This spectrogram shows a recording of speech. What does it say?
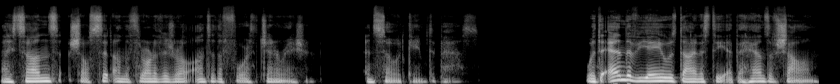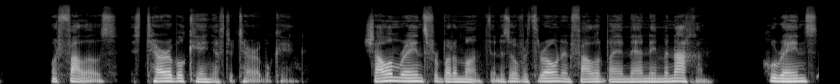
Thy sons shall sit on the throne of Israel unto the fourth generation. And so it came to pass. With the end of Yehu's dynasty at the hands of Shallum, what follows is terrible king after terrible king. Shallum reigns for but a month and is overthrown and followed by a man named Menachem, who reigns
